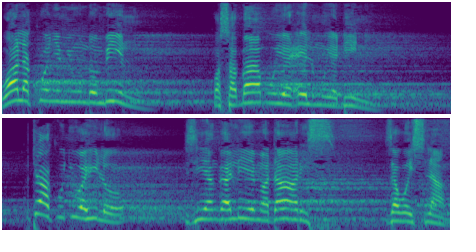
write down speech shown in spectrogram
wala kwenye miundombinu kwa sababu ya elimu ya dini. Kutaka kujua hilo ziangalie madaris za waislamu.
